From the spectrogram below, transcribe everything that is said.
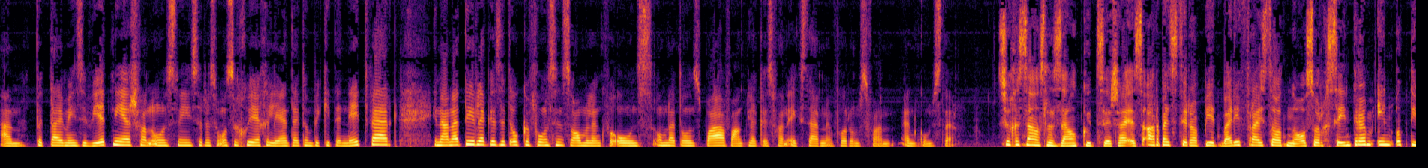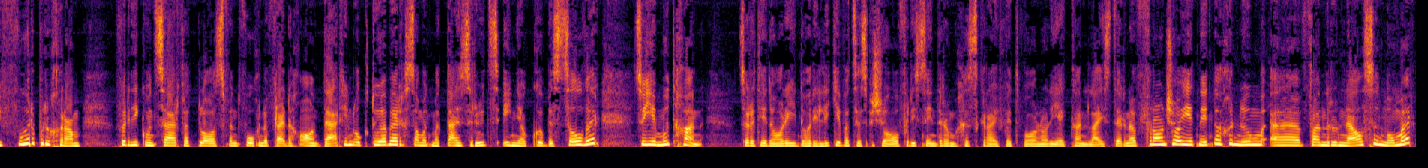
Ehm um, party mense weet nie eers van ons nie. So dis ons 'n goeie geleentheid om bietjie te netwerk. En dan natuurlik is dit ook 'n fondsinsameling vir ons omdat ons baie afhanklik is van eksterne vorms van inkomste. So gesels Lazel Koetser, sy is arbeidsterapeut by die Vrystaat Nasorgsentrum en ook die voorprogram vir die konsert wat plaasvind volgende Vrydag aand 13 Oktober saam met Matthys Roots en Jacobus Silwer. So jy moet gaan sodat jy daardie daardie liedjie wat sy spesiaal vir die sentrum geskryf het waarna jy kan luister. Nou Fransjo, jy het net nou genoem uh van Ronel se nommer.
